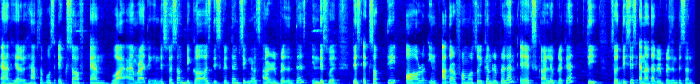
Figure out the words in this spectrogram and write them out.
and here we have suppose x of n. Why i am writing in this fashion? Because discrete time signals are represented in this way. This x of t or in other form also you can represent. X curly bracket t so this is another representation.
